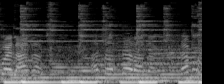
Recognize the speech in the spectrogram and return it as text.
موبايل هذا هذا الدار هذا لا ما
